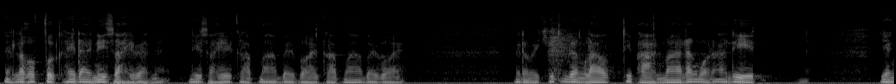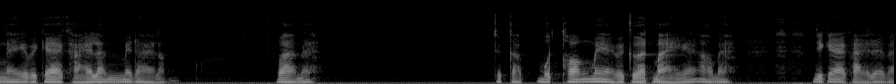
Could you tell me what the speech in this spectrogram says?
เนี่ยเราก็ฝึกให้ได้นิสัยแบบนี้นิสัยกลับมาบ่อยๆ กลับมาบ่อย ๆ ไม่ต้องไปคิดเรื่องราวที่ผ่านมาทั้งหมดอดีต ยังไงก็ไปแก้ไขแล้วไม่ได้หรอกว่าไหมจะกลับมุดท้องแม่ไปเกิดใหม่ไงเอาไหมจะแก้ไขได้ไหม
